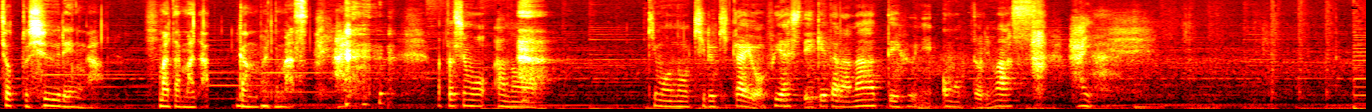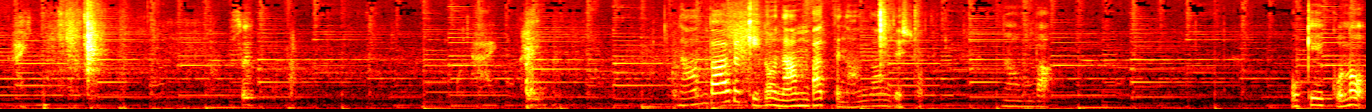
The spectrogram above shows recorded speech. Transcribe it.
ちょっと修練がまだまだ頑張ります。私もあの着物を着る機会を増やしていけたらなっていうふうに思っております。はい。はい。そういはいナンバ歩きのナンバって何なんでしょう？難波お稽古の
